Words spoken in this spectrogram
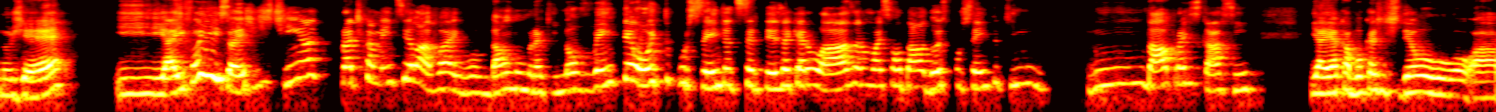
no GE. E aí foi isso, aí a gente tinha praticamente, sei lá, vai, vou dar um número aqui, 98% de certeza que era o Lázaro, mas faltava 2% que não, não dava para arriscar, assim. E aí acabou que a gente deu a,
